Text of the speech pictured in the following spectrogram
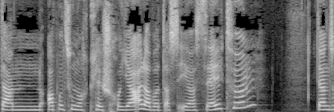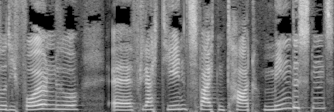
Dann ab und zu noch Clash Royale, aber das eher selten. Dann so die Folgen so, äh, vielleicht jeden zweiten Tag mindestens.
